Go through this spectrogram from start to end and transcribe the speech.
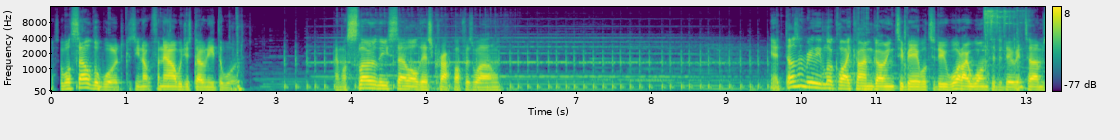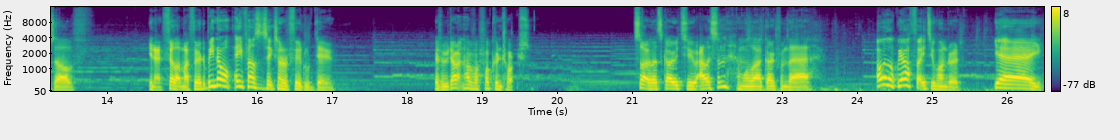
So we'll sell the wood, because, you know, for now we just don't need the wood. And we'll slowly sell all this crap off as well. It doesn't really look like I'm going to be able to do what I wanted to do in terms of, you know, fill up my food. But you know what? 8,600 food will do. Because we don't have a fucking choice. So let's go to Allison, and we'll uh, go from there. Oh, look, we are 3,200. Yay!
